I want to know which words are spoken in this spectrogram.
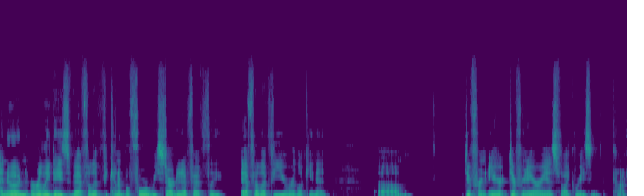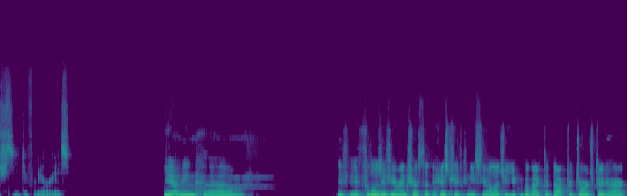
I know in early days of FLF, kind of before we started FFLE, FLFE, you were looking at um, different er- different areas, like raising consciousness in different areas. Yeah, I mean, um, if, if for those of you who are interested in the history of kinesiology, you can go back to Dr. George Goodheart.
